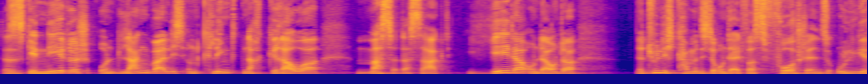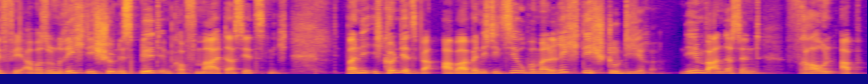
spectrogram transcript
Das ist generisch und langweilig und klingt nach grauer Masse. Das sagt jeder und darunter, natürlich kann man sich darunter etwas vorstellen, so ungefähr, aber so ein richtig schönes Bild im Kopf malt das jetzt nicht. Ich könnte jetzt aber, wenn ich die Zielgruppe mal richtig studiere, nehmen wir an, das sind Frauen ab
